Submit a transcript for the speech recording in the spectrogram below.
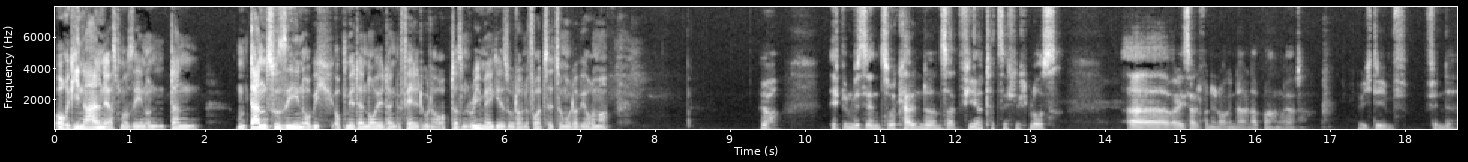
Originalen erstmal sehen und dann, um dann zu sehen, ob ich, ob mir der neue dann gefällt oder ob das ein Remake ist oder eine Fortsetzung oder wie auch immer. Ja. Ich bin ein bisschen zurückhaltender und sage vier tatsächlich bloß. Äh, weil ich es halt von den Originalen abmachen werde. Wie ich die finde.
